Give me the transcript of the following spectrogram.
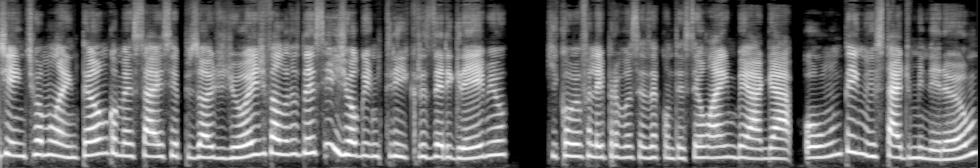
Gente, vamos lá então começar esse episódio de hoje falando desse jogo entre Cruzeiro e Grêmio, que, como eu falei para vocês, aconteceu lá em BH ontem, no Estádio Mineirão.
